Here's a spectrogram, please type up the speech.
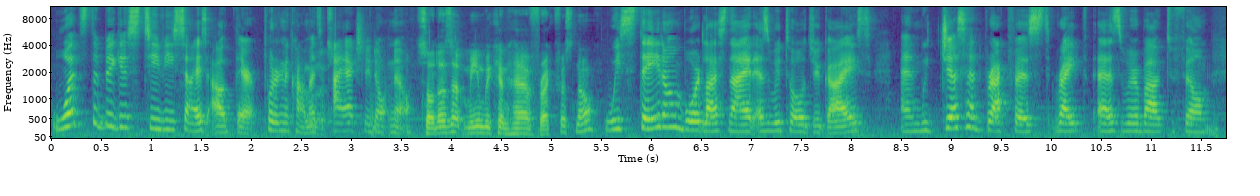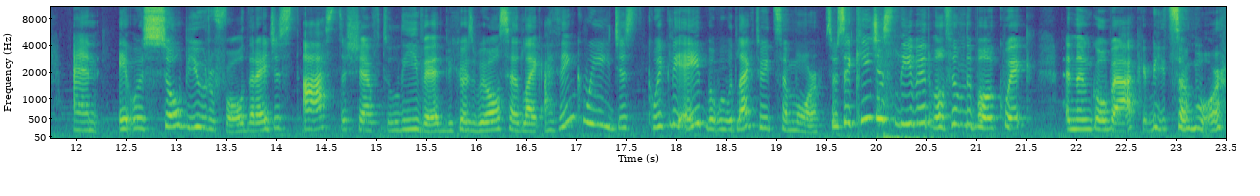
What's the biggest TV size out there? Put it in the comments. I actually don't know. So does that mean we can have breakfast now? We stayed on board last night, as we told you guys, and we just had breakfast right as we're about to film. And it was so beautiful that I just asked the chef to leave it because we all said, like, I think we just quickly ate, but we would like to eat some more. So I said, Can you just leave it? We'll film the boat quick and then go back and eat some more.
